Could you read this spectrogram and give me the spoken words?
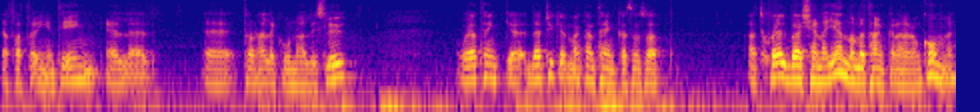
jag fattar ingenting. Eller eh, tar den här lektionen aldrig slut. Och jag tänker, där tycker jag att man kan tänka som så att att själv börja känna igen de där tankarna när de kommer.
